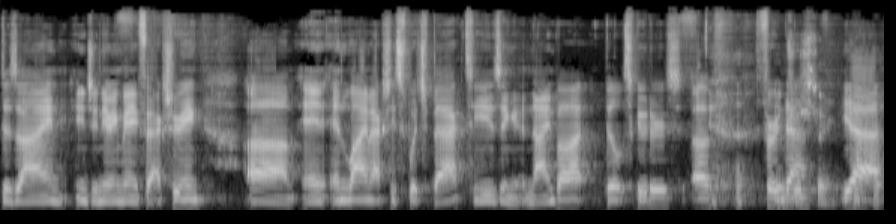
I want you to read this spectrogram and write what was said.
design, engineering, manufacturing. Um, and, and, Lime actually switched back to using Ninebot built scooters uh, for Interesting. Yeah.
